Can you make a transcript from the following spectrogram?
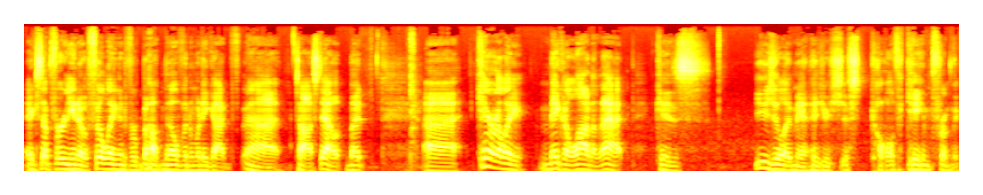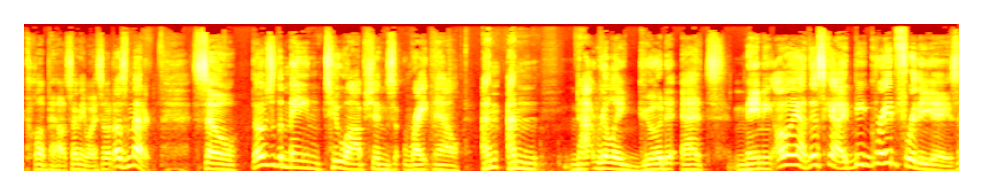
except for you know filling in for Bob Melvin when he got uh, tossed out. But uh, can't really make a lot of that because Usually managers just call the game from the clubhouse anyway, so it doesn't matter. So those are the main two options right now. I'm I'm not really good at naming. Oh yeah, this guy'd be great for the A's.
